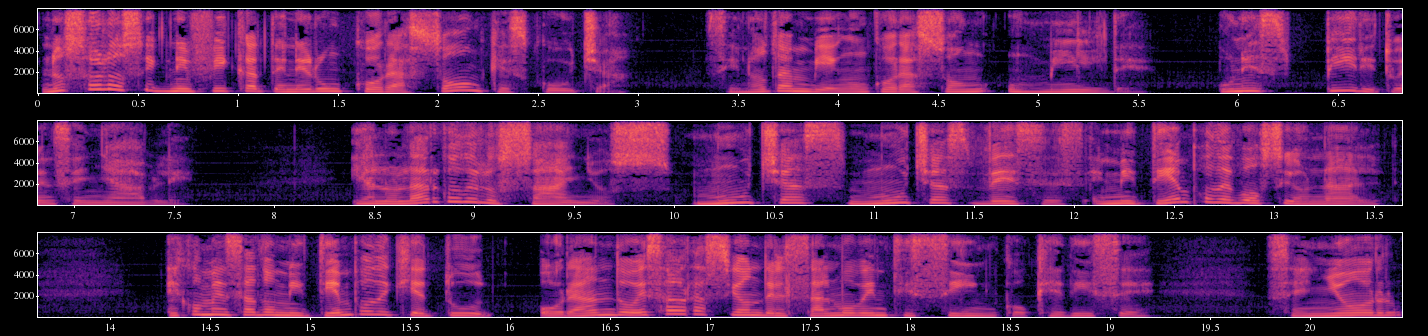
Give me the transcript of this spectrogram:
no solo significa tener un corazón que escucha, sino también un corazón humilde, un espíritu enseñable. Y a lo largo de los años, muchas, muchas veces en mi tiempo devocional, he comenzado mi tiempo de quietud orando esa oración del Salmo 25 que dice, Señor,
